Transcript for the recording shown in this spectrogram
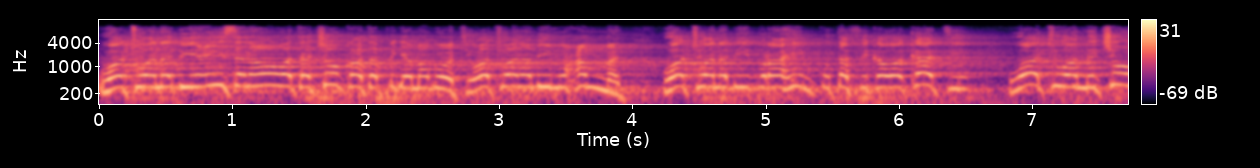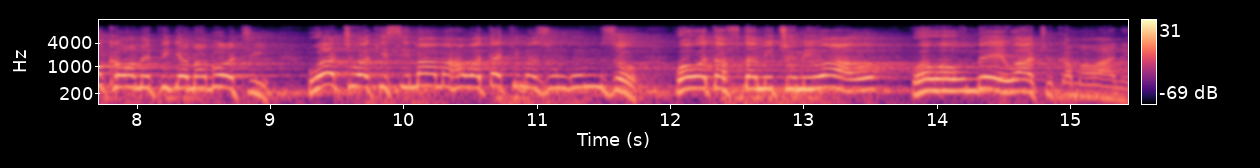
Watu wa nabii Isa na wao watachoka watapiga magoti. Watu wa nabii Muhammad watu wa nabii Ibrahim kutafika wakati watu wamechoka wamepiga magoti. Watu wakisimama hawataki mazungumzo. Wao watafuta mitumi wao wawaombee watu kama wale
